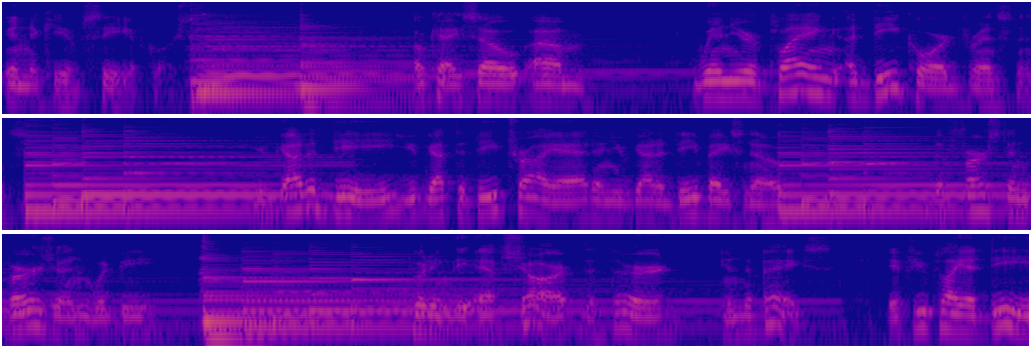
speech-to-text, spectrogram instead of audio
in the key of C, of course. Okay, so um, when you're playing a D chord, for instance, got a D, you've got the D triad, and you've got a D bass note. The first inversion would be putting the F sharp, the third, in the bass. If you play a D,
